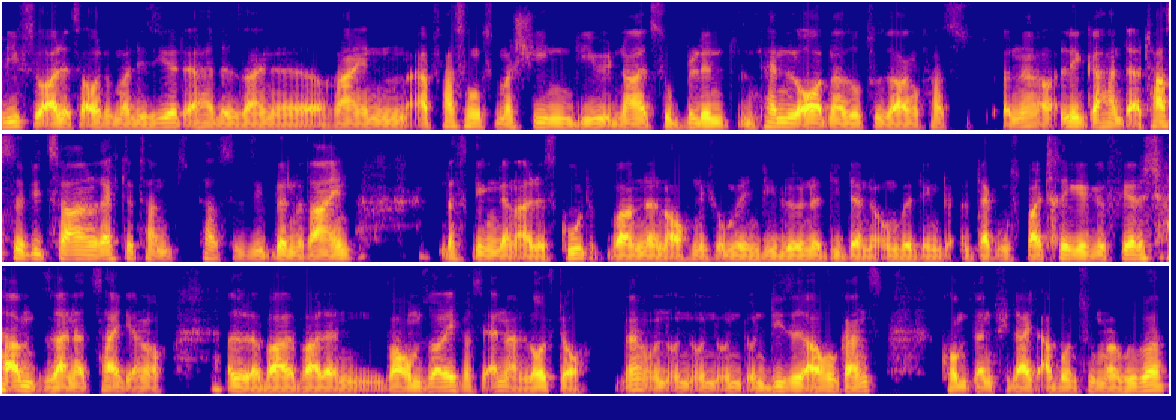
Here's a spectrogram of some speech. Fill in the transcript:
lief so alles automatisiert. Er hatte seine reinen Erfassungsmaschinen, die nahezu blind, ein Pendelordner sozusagen fast, ne, linke Hand ertastet die Zahlen, rechte Hand tastet sie blind rein. Das ging dann alles gut, waren dann auch nicht unbedingt die Löhne, die dann unbedingt Deckungsbeiträge gefährdet haben, seinerzeit ja noch. Also da war, war dann, warum soll ich was ändern? Läuft doch. Ne? Und, und, und, und, und diese Arroganz kommt dann vielleicht ab und zu mal rüber.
